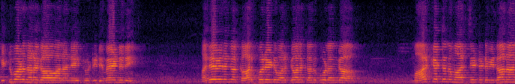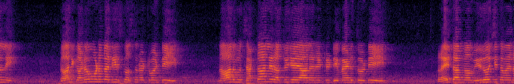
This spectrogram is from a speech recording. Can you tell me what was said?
గిట్టుబాటు ధర కావాలనేటువంటి డిమాండ్ని అదేవిధంగా కార్పొరేట్ వర్గాలకు అనుకూలంగా మార్కెట్ను మార్చేటువంటి విధానాల్ని దానికి అనుగుణంగా తీసుకొస్తున్నటువంటి నాలుగు చట్టాల్ని రద్దు చేయాలనేటువంటి డిమాండ్ తోటి రైతాంగం విరోచితమైన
